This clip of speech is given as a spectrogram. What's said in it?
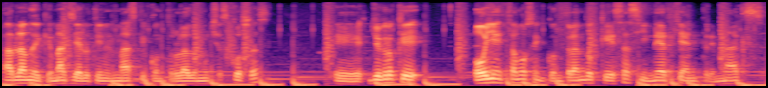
hablando de que Max ya lo tienen más que controlado en muchas cosas. Eh, yo creo que hoy estamos encontrando que esa sinergia entre Max,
